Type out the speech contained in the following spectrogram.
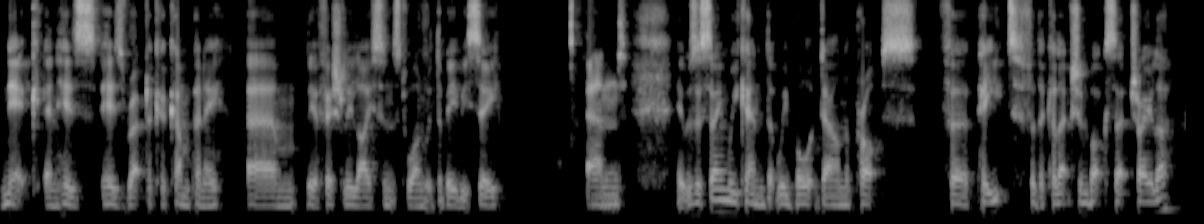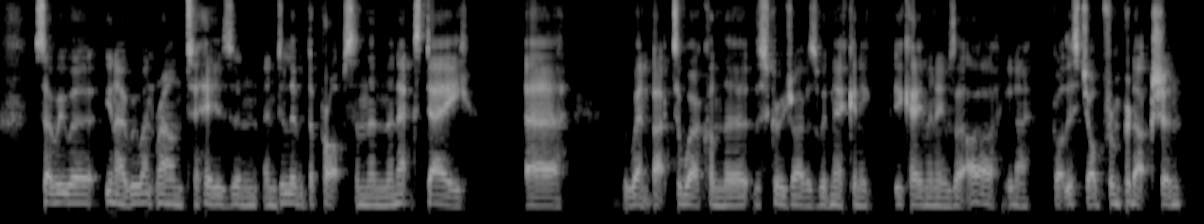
Nick and his his replica company, um, the officially licensed one with the BBC. And it was the same weekend that we bought down the props for Pete for the collection box set trailer. So we were, you know, we went round to his and, and delivered the props, and then the next day, uh, we went back to work on the the screwdrivers with Nick, and he, he came in and he was like, oh, you know, got this job from production.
